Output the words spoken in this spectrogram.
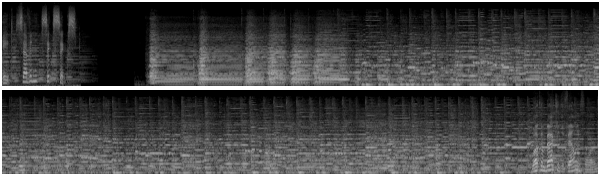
8766. Welcome back to the Fallon Forum.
